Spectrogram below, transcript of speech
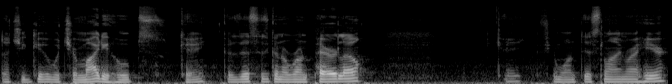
that you get with your mighty hoops, okay? Because this is going to run parallel. Okay, if you want this line right here.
